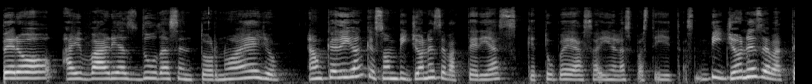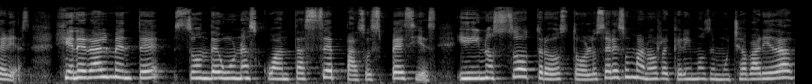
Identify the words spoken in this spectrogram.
pero hay varias dudas en torno a ello. Aunque digan que son billones de bacterias que tú veas ahí en las pastillitas, billones de bacterias, generalmente son de unas cuantas cepas o especies y nosotros, todos los seres humanos, requerimos de mucha variedad.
